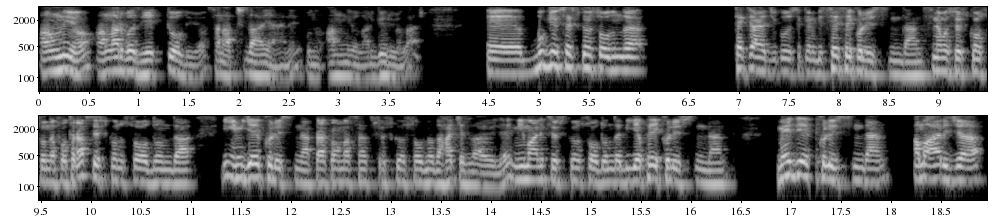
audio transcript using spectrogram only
anlıyor, anlar vaziyette oluyor. Sanatçılar yani bunu anlıyorlar, görüyorlar. E, bugün söz konusu olduğunda tekrar edecek olursak bir ses ekolojisinden, sinema söz konusu olduğunda, fotoğraf söz konusu olduğunda, bir imge ekolojisinden, performans sanatı söz konusu olduğunda daha keza öyle. Mimarlık söz konusu olduğunda bir yapı ekolojisinden, medya ekolojisinden ama ayrıca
